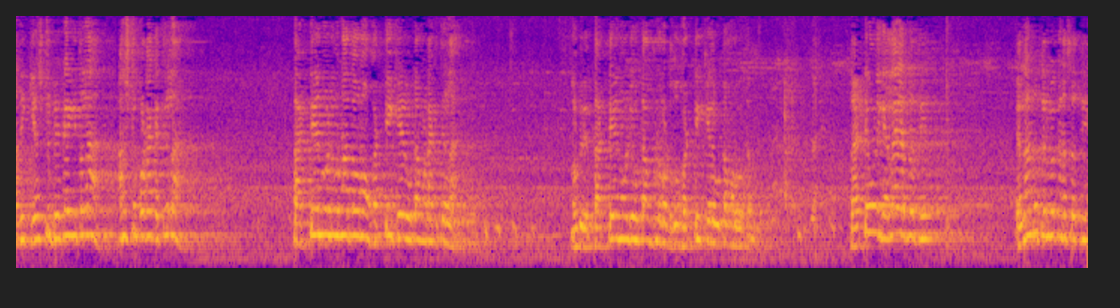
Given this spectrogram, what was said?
ಅದಕ್ಕೆ ಎಷ್ಟು ಬೇಕಾಗಿತ್ತಲ್ಲ, ಅಷ್ಟು ಕೊಡಾಕತ್ತಿಲ್ಲ. ತಟ್ಟೆ ನೋಡಿ ಉಣ್ಣಾತವ್ ಹೊಟ್ಟಿ ಕೇಳಿ ಊಟ ಮಾಡಾಕತ್ತಿಲ್ಲ. ನೋಡ್ರಿ ತಟ್ಟೆ ನೋಡಿ ಊಟ ಮಾಡ್ಬಾರ್ದು ಹೊಟ್ಟಿ ಕೇಳಿ ಊಟ ಮಾಡ್ಬೇಕಂತ ತಟ್ಟೆ ಒಳಗೆ ಎಲ್ಲ ಇರ್ತತಿ. ಎಲ್ಲಾನು ತಿನ್ಬೇಕು ಅನಿಸ್ತತಿ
